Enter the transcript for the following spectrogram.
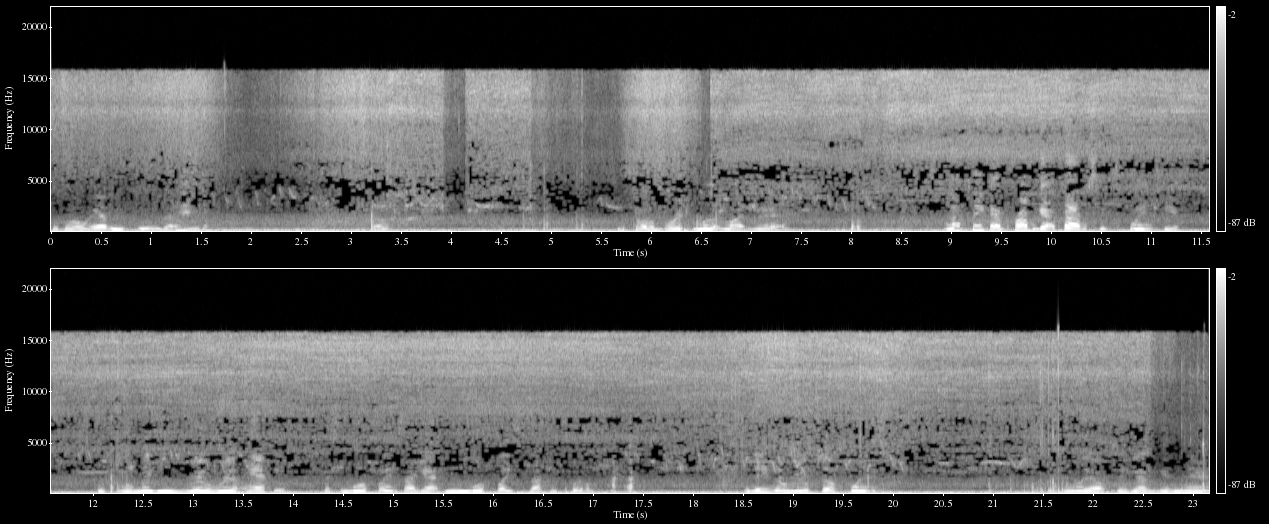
But they don't have any food out here. So, sort of break them up like that. And I think I probably got five or six plants here, which will make me real, real happy. Because the more plants I got, the more places I can put them. and these are real tough plants as well, so you gotta get in there.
